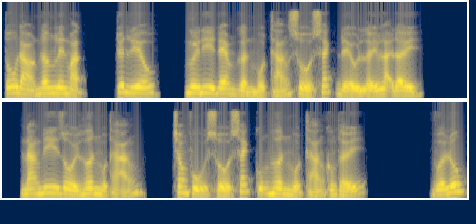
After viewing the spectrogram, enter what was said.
Tô đào nâng lên mặt, tuyết liễu, ngươi đi đem gần một tháng sổ sách đều lấy lại đây. Nàng đi rồi hơn một tháng, trong phủ sổ sách cũng hơn một tháng không thấy. Vừa lúc,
